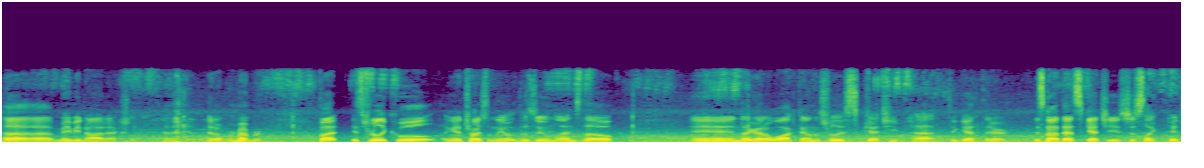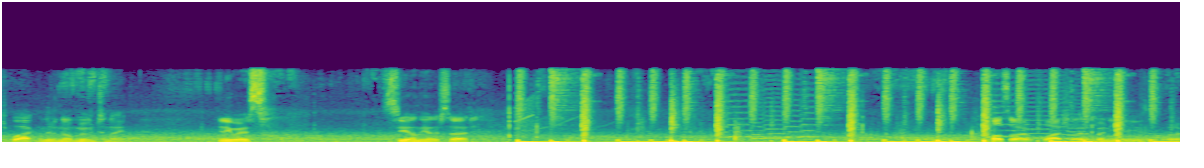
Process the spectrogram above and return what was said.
Uh, maybe not actually. I don't remember. But it's really cool. I'm gonna try something with the zoom lens though. And I gotta walk down this really sketchy path to get there. It's not that sketchy, it's just like pitch black and there's no moon tonight. Anyways, see you on the other side. Also, I have a flashlight if I need to use it, but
